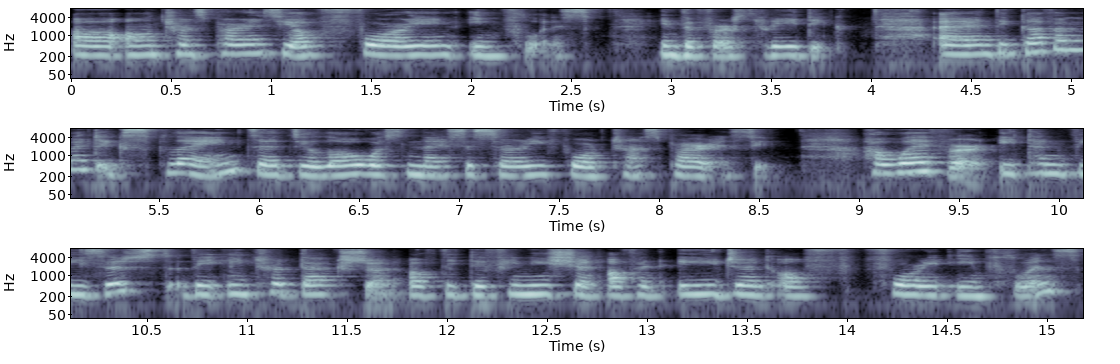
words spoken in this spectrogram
uh, on transparency of foreign influence in the first reading. And the government explained that the law was necessary for transparency. However, it envisaged the introduction of the definition of an agent of foreign influence,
